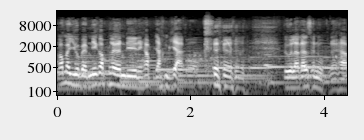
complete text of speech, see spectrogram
ก็มาอยู่แบบนี้ก็เพลินดีนะครับยังไม่อยากออก ดูแล้วก็สนุกนะครับ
